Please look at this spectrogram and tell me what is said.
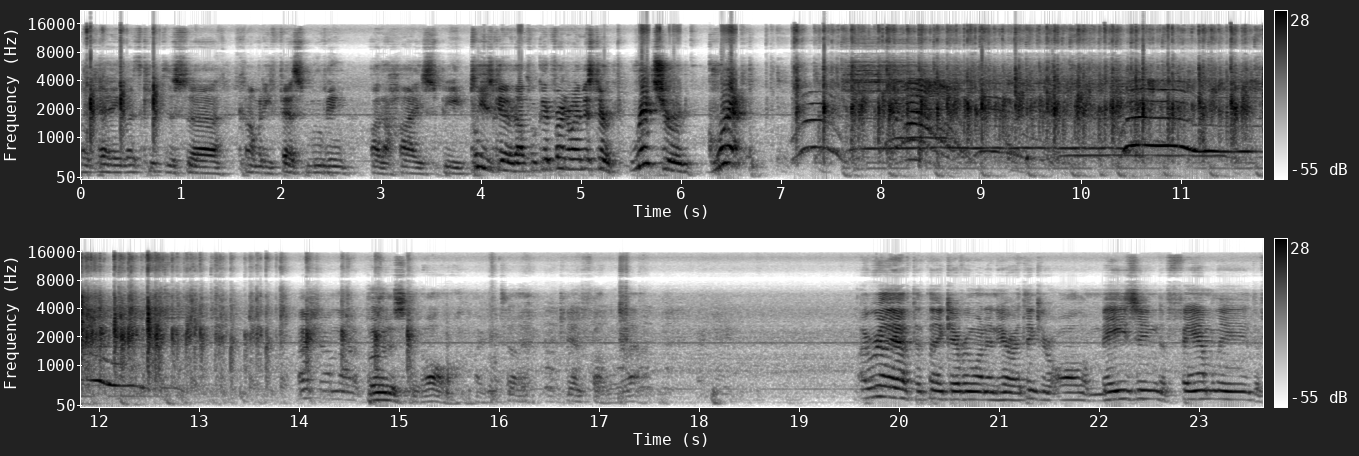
Okay, let's keep this uh, comedy fest moving at a high speed. Please give it up for a good friend of mine, Mr. Richard Grip. Actually, I'm not a Buddhist at all. I can tell you, I can't follow that. I really have to thank everyone in here. I think you're all amazing. The family, the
